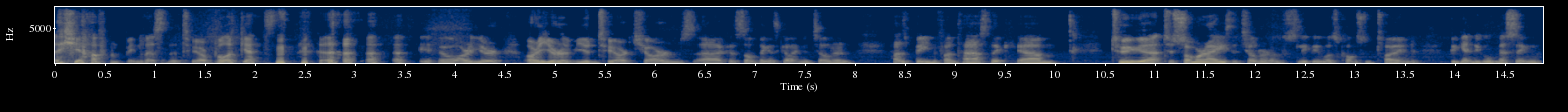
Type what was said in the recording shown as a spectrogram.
you haven't been listening to our podcast, you know, or you're or you're immune to our charms, because something is killing the children has been fantastic. Um, to uh, to summarize, the children of sleepy Wisconsin town begin to go missing,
